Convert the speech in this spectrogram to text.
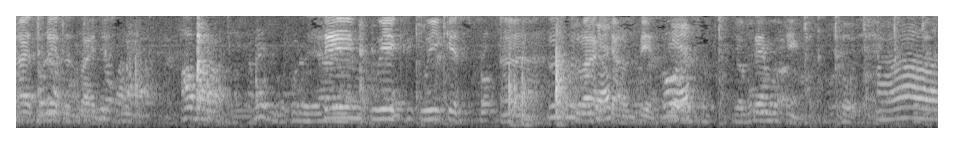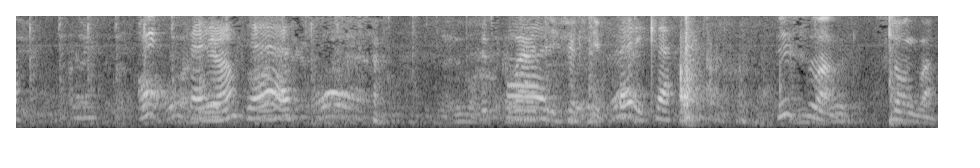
isolated by this. Same weak, weakest pro, uh, mm-hmm. structure Yes. as this. Yes. Same thing. Ah. Oh, very. Yeah. Yes. It's quite effective. Very clever. This one, strong one.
